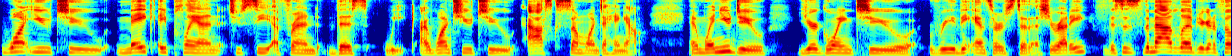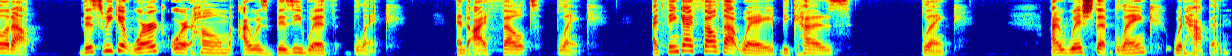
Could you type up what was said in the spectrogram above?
want you to make a plan to see a friend this week. I want you to ask someone to hang out. And when you do, you're going to read the answers to this. You ready? This is the Mad Lib. You're going to fill it out. This week at work or at home, I was busy with blank and I felt blank. I think I felt that way because blank. I wish that blank would happen.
